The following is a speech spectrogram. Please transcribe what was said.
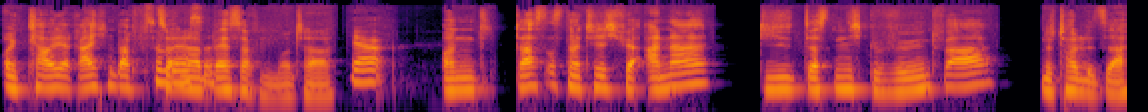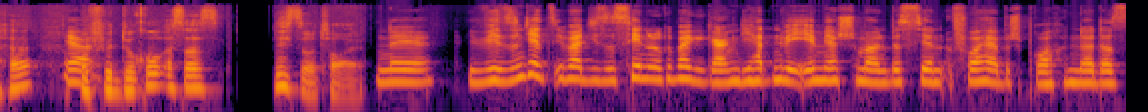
und Claudia Reichenbach Zum zu einer Besser. besseren Mutter. ja, Und das ist natürlich für Anna, die das nicht gewöhnt war, eine tolle Sache. ja. Und für Doro ist das nicht so toll. Nee. Wir sind jetzt über diese Szene rübergegangen, die hatten wir eben ja schon mal ein bisschen vorher besprochen, ne, dass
